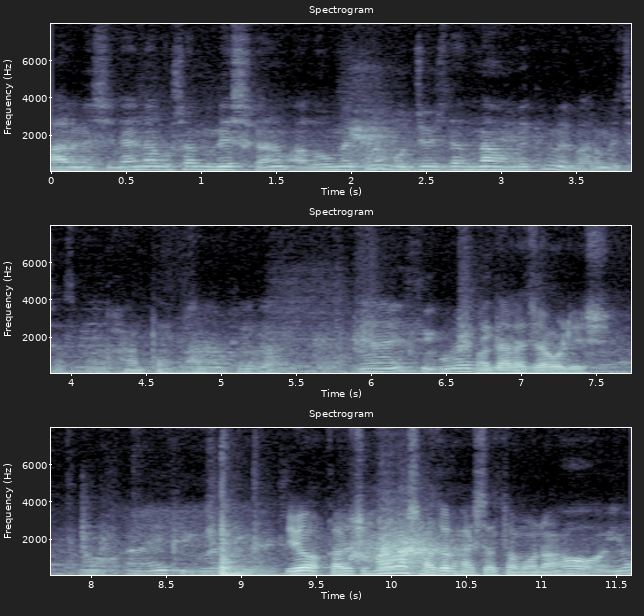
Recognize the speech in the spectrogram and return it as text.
ҳал мешидани набоша мешканам алов мекунам бо ҷои нав мекунам мебарам мечаспонам ҳанта ана фигура яна ин фигураи ба дигар. дараҷа олиш. Ана ин фигураи дигар. Ё короче ҳамаш 1800 сомона о ё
